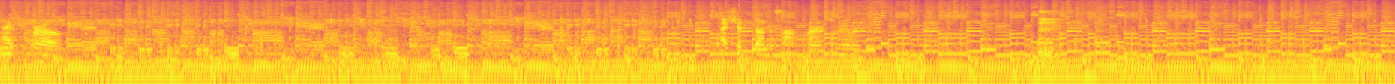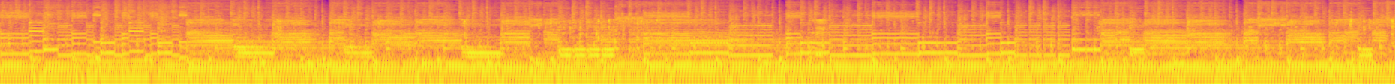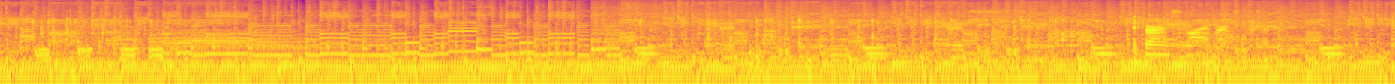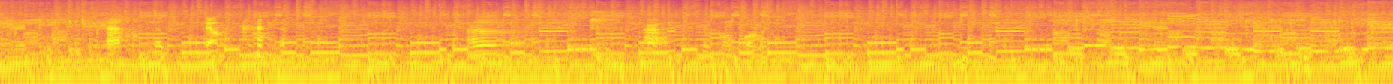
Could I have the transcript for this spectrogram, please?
Nice bro. I should have done the song first, really. It burns Slimer. Ah, nope, failed uh, alright, just going forward. I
